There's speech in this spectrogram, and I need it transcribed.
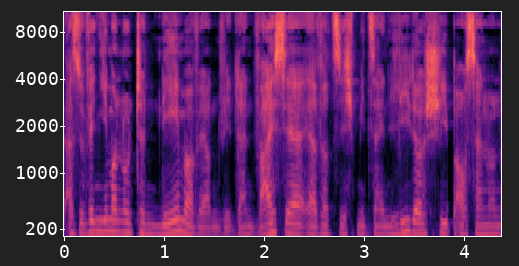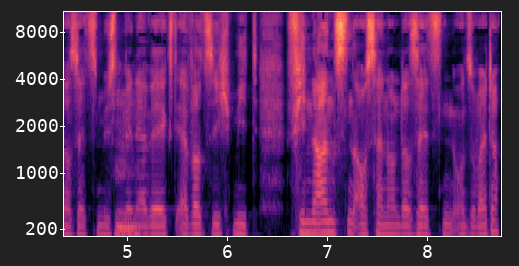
also wenn jemand Unternehmer werden will, dann weiß er, er wird sich mit seinem Leadership auseinandersetzen müssen, Mhm. wenn er wächst. Er wird sich mit Finanzen auseinandersetzen und so weiter.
